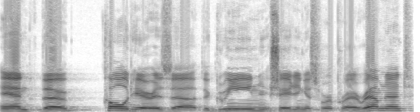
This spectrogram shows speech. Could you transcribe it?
And the code here is uh, the green shading is for prairie remnant,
